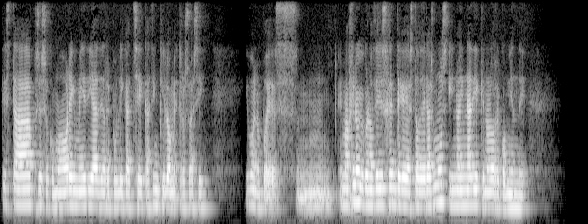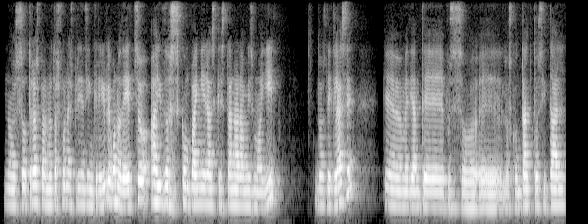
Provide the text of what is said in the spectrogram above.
que está, pues eso, como a hora y media de República Checa, 100 kilómetros o así. Y bueno, pues mm, imagino que conocéis gente que ha estado de Erasmus y no hay nadie que no lo recomiende. Nosotras, para nosotras fue una experiencia increíble. Bueno, de hecho, hay dos compañeras que están ahora mismo allí, dos de clase, que mediante, pues eso, eh, los contactos y tal,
